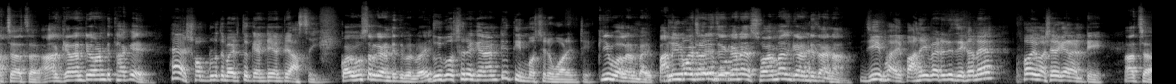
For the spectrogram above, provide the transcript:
আচ্ছা আচ্ছা। আর গ্যারান্টি ওয়ারেন্টি থাকে? হ্যাঁ সবগুলোতে ব্যাটারি তো গ্যারান্টি গ্যারান্টি আছেই। কয় বছর গ্যারান্টি দিবেন ভাই? দুই বছরের গ্যারান্টি তিন বছরের ওয়ারেন্টি কি বলেন ভাই? পানির ব্যাটারি যেখানে ছয় মাস গ্যারান্টি দেয় না। জি ভাই পানি ব্যাটারি যেখানে ছয় মাসের গ্যারান্টি আচ্ছা।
